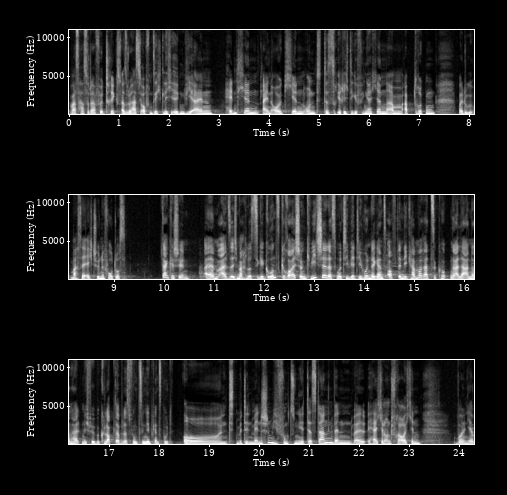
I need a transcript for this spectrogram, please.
Was hast du da für Tricks? Also du hast ja offensichtlich irgendwie ein Händchen, ein Äugchen und das richtige Fingerchen am Abdrücken, weil du machst ja echt schöne Fotos. Dankeschön. Ähm, also ich mache lustige Grunzgeräusche und quietsche. Das motiviert die Hunde ganz oft in die Kamera zu gucken. Alle anderen halten mich für bekloppt, aber das funktioniert ganz gut. Und mit den Menschen, wie funktioniert das dann? Wenn, weil Herrchen und Frauchen wollen ja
